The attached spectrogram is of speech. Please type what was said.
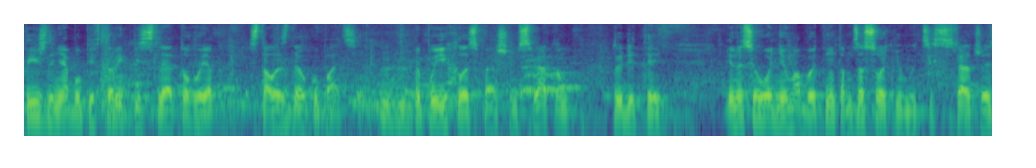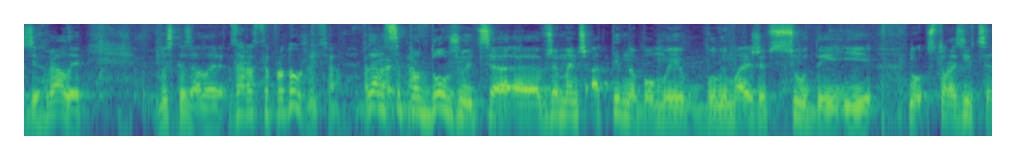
тиждень або півтори після того, як сталася деокупація. Ми поїхали з першим святом до дітей. І на сьогодні, мабуть, ну там за сотню ми цих свят вже зіграли. Ви сказали, Зараз це продовжується. Зараз це продовжується е, вже менш активно, бо ми були майже всюди. І ну сто разів це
